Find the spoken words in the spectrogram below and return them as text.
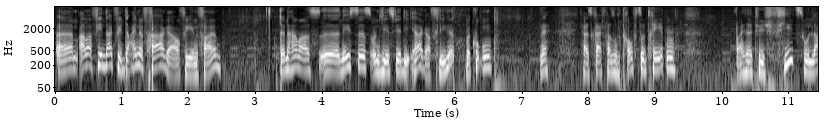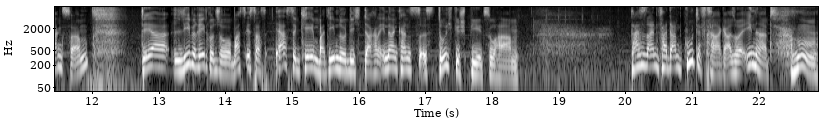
Ähm, aber vielen Dank für deine Frage auf jeden Fall. Dann haben wir als äh, nächstes und hier ist wieder die Ärgerfliege. Mal gucken. Ne? Ich habe jetzt gerade versucht drauf zu treten war ich natürlich viel zu langsam. Der liebe Retro Joe, was ist das erste Game, bei dem du dich daran erinnern kannst, es durchgespielt zu haben? Das ist eine verdammt gute Frage. Also erinnert. Hm.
